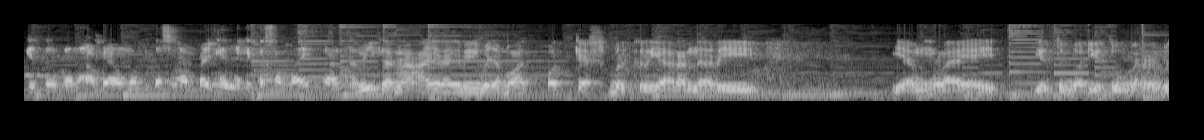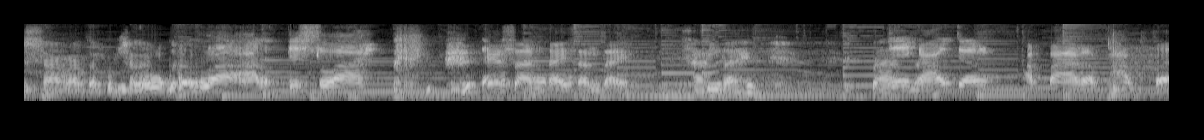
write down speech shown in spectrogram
gitu kan apa yang mau kita sampaikan ya kita sampaikan. Tapi karena akhir-akhir ini banyak banget podcast berkeliaran dari ya mulai youtuber-youtuber besar ataupun youtuber selebgram lah artis lah. Eh santai santai. Santai. Ya Bah- kagak apa apa apa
